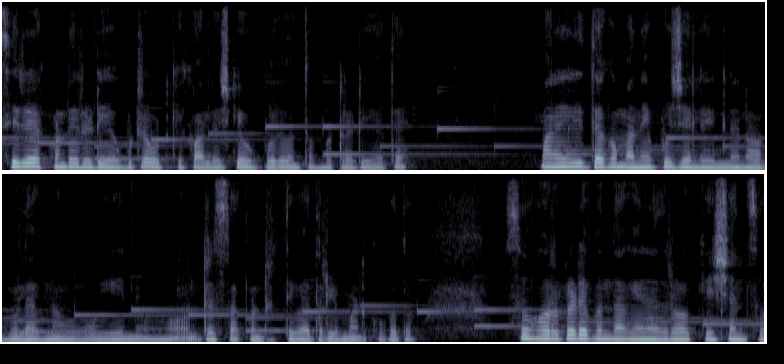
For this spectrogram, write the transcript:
ಸೀರೆ ಹಾಕ್ಕೊಂಡೆ ರೆಡಿ ಆಗಿಬಿಟ್ರೆ ಒಟ್ಟಿಗೆ ಕಾಲೇಜ್ಗೆ ಹೋಗ್ಬೋದು ಅಂತಂದ್ಬಿಟ್ಟು ರೆಡಿ ಆದೆ. ಮನೇಲಿದ್ದಾಗ ಮನೆ ಪೂಜೆಯಲ್ಲಿ ಇಲ್ಲ ನಾರ್ಮಲಾಗಿ ನಾವು ಏನು ಡ್ರೆಸ್ ಹಾಕ್ಕೊಂಡಿರ್ತೀವಿ ಅದರಲ್ಲಿ ಮಾಡ್ಕೋಬೋದು. ಸೊ ಹೊರಗಡೆ ಬಂದಾಗ ಏನಾದರೂ ಒಕೇಶನ್ಸು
